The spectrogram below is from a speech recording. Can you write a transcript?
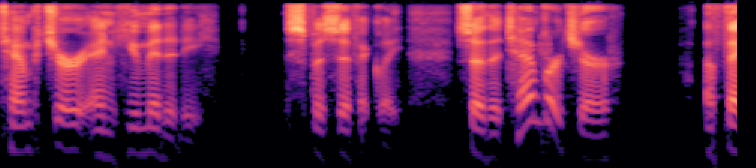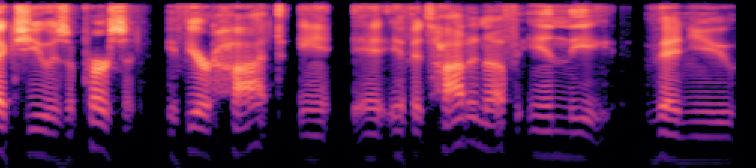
temperature and humidity specifically. So the temperature affects you as a person. If you're hot, if it's hot enough in the venue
